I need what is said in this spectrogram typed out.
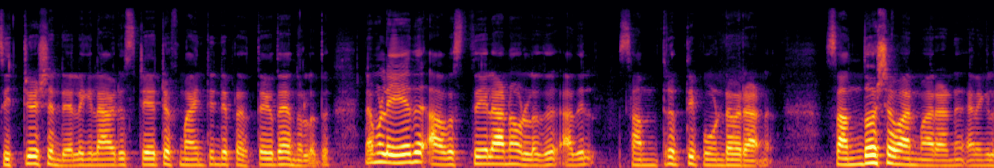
സിറ്റുവേഷന്റെ അല്ലെങ്കിൽ ആ ഒരു സ്റ്റേറ്റ് ഓഫ് മൈൻഡിന്റെ പ്രത്യേകത എന്നുള്ളത് നമ്മൾ ഏത് അവസ്ഥയിലാണോ ഉള്ളത് അതിൽ സംതൃപ്തി പൂണ്ടവരാണ്. സന്തോഷവാന്മാരാണ് അല്ലെങ്കിൽ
